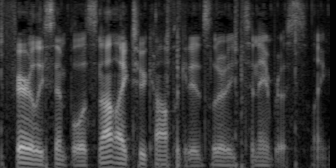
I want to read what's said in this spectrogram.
fairly simple. It's not like too complicated. It's literally Tenebris. Like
